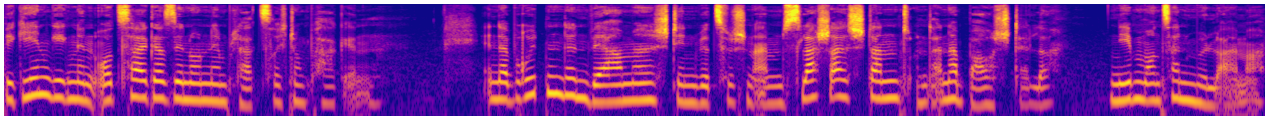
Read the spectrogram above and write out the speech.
Wir gehen gegen den Uhrzeigersinn und den Platz Richtung Park-In. In der brütenden Wärme stehen wir zwischen einem Slush-Eisstand und einer Baustelle. Neben uns ein Mülleimer.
